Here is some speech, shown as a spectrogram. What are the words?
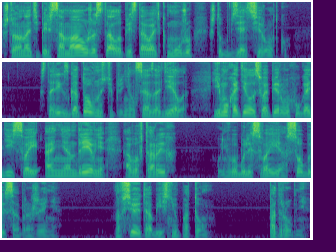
что она теперь сама уже стала приставать к мужу, чтобы взять сиротку. Старик с готовностью принялся за дело. Ему хотелось, во-первых, угодить своей Анне Андреевне, а во-вторых, у него были свои особые соображения. Но все это объясню потом. Подробнее.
